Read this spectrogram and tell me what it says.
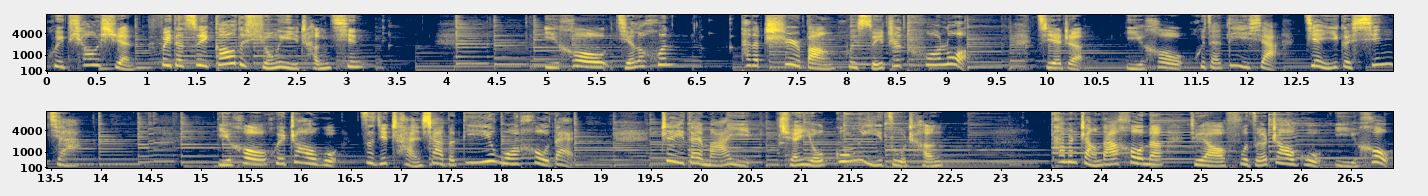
会挑选飞得最高的雄蚁成亲。以后结了婚，它的翅膀会随之脱落。接着，以后会在地下建一个新家。以后会照顾自己产下的第一窝后代。这一代蚂蚁全由公蚁组成。它们长大后呢，就要负责照顾蚁后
